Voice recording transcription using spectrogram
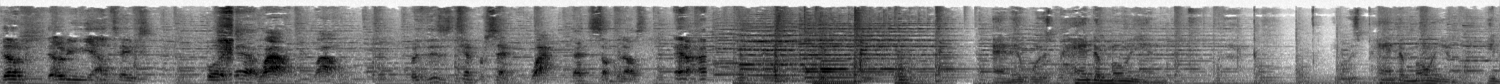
That'll, that'll be in the outtakes. But yeah, wow, wow. But this is 10%. Wow, that's something else. And I, and it was pandemonium. It was pandemonium. In,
